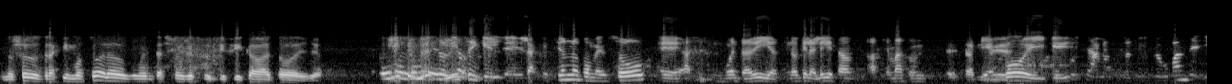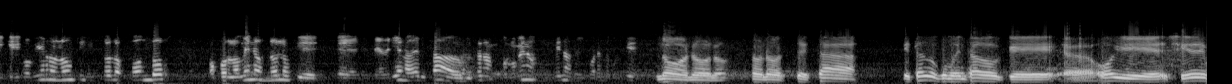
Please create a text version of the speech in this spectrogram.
Nosotros trajimos toda la documentación que justificaba todo ello. Eso dicen que la gestión no comenzó eh, hace 50 días, sino que la ley está hace más de un tiempo y que la situación es preocupante y que el gobierno no utilizó los fondos, o por lo menos no los que eh, deberían haber usado, que usaron por lo menos menos del 40%. No, no, no, no, no, está... Está documentado que eh, hoy, si es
